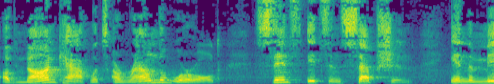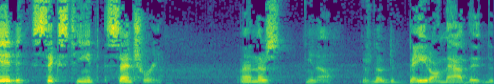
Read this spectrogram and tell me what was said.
of non Catholics around the world since its inception in the mid 16th century. And there's, you know, there's no debate on that. They, they,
